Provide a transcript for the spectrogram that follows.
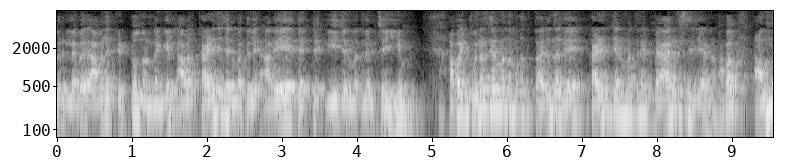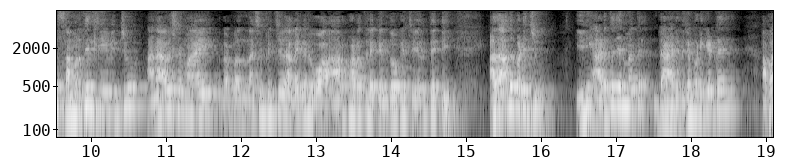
ഒരു ലെവൽ അവന് കിട്ടുന്നുണ്ടെങ്കിൽ അവൻ കഴിഞ്ഞ ജന്മത്തിലെ അതേ തെറ്റ് ഈ ജന്മത്തിലും ചെയ്യും. അപ്പൊ ഈ പുനർജന്മം നമുക്ക് തരുന്നത് കഴിഞ്ഞ ജന്മത്തിനെ ബാലൻസ് ചെയ്യാനാണ് അപ്പം അന്ന് സമൃദ്ധിയിൽ ജീവിച്ചു അനാവശ്യമായി നശിപ്പിച്ച് അല്ലെങ്കിൽ ആർഭാടത്തിലേക്ക് എന്തൊക്കെ ചെയ്ത് തെറ്റി. അത് അത് പഠിച്ചു. ഇനി അടുത്ത ജന്മത്തിൽ ദാരിദ്ര്യം പഠിക്കട്ടെ. അപ്പൊ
